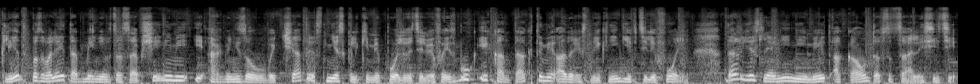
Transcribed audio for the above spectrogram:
Клиент позволяет обмениваться сообщениями и организовывать чаты с несколькими пользователями Facebook и контактами адресной книги в телефоне, даже если они не имеют аккаунта в социальной сети.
